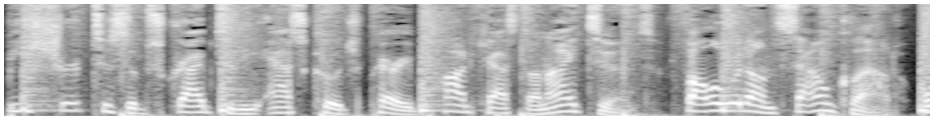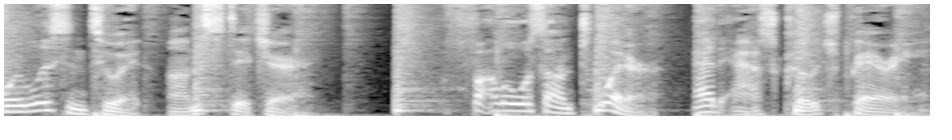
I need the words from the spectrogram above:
Be sure to subscribe to the Ask Coach Parry podcast on iTunes, follow it on SoundCloud, or listen to it on Stitcher follow us on Twitter at Ask Coach Parry.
